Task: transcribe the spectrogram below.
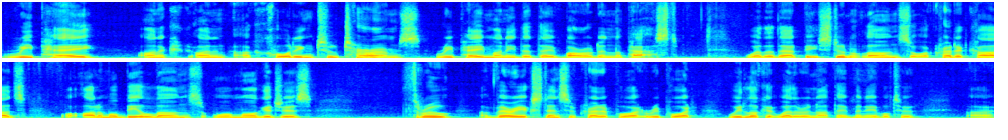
repay on, a, on according to terms, repay money that they've borrowed in the past, whether that be student loans or credit cards or automobile loans or mortgages. Through a very extensive credit report, we look at whether or not they've been able to uh,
